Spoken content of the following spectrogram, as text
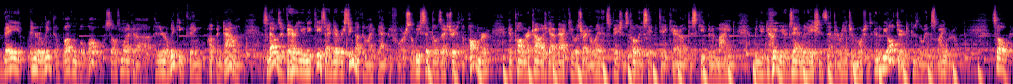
they interlinked above and below. So it was more like a, an interlinking thing up and down. So that was a very unique case. I'd never seen nothing like that before. So we sent those x-rays to Palmer, and Palmer College got back to us right away that this patient's totally safe to take care of. Just keeping in mind when you're doing your examinations that the range of motion is going to be altered because of the way the spine grew. So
